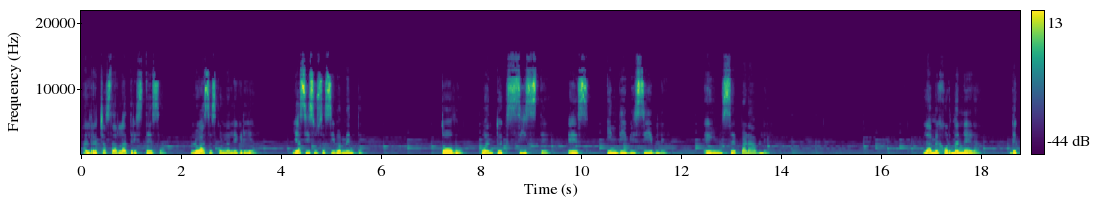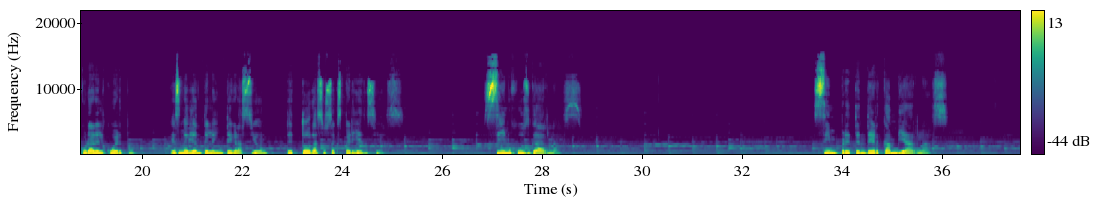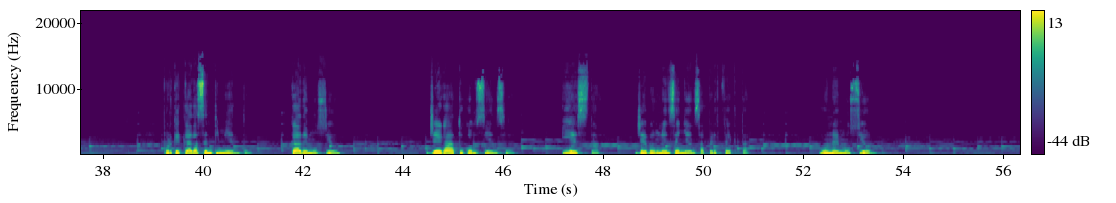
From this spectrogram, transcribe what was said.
Al rechazar la tristeza, lo haces con la alegría y así sucesivamente. Todo cuanto existe es indivisible e inseparable. La mejor manera de curar el cuerpo es mediante la integración de todas sus experiencias, sin juzgarlas, sin pretender cambiarlas, porque cada sentimiento cada emoción llega a tu conciencia y ésta lleva una enseñanza perfecta, una emoción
